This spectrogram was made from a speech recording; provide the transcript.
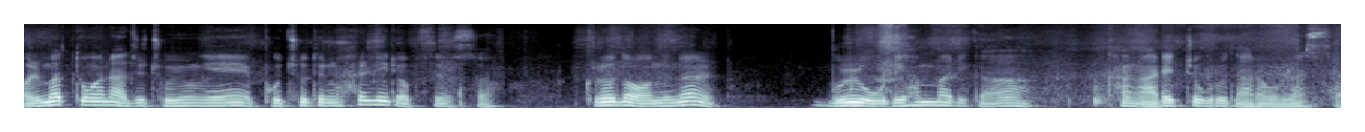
얼마 동안 아주 조용해 보초들은 할 일이 없어졌어. 그러다 어느 날 물오리 한 마리가 강 아래쪽으로 날아올랐어.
